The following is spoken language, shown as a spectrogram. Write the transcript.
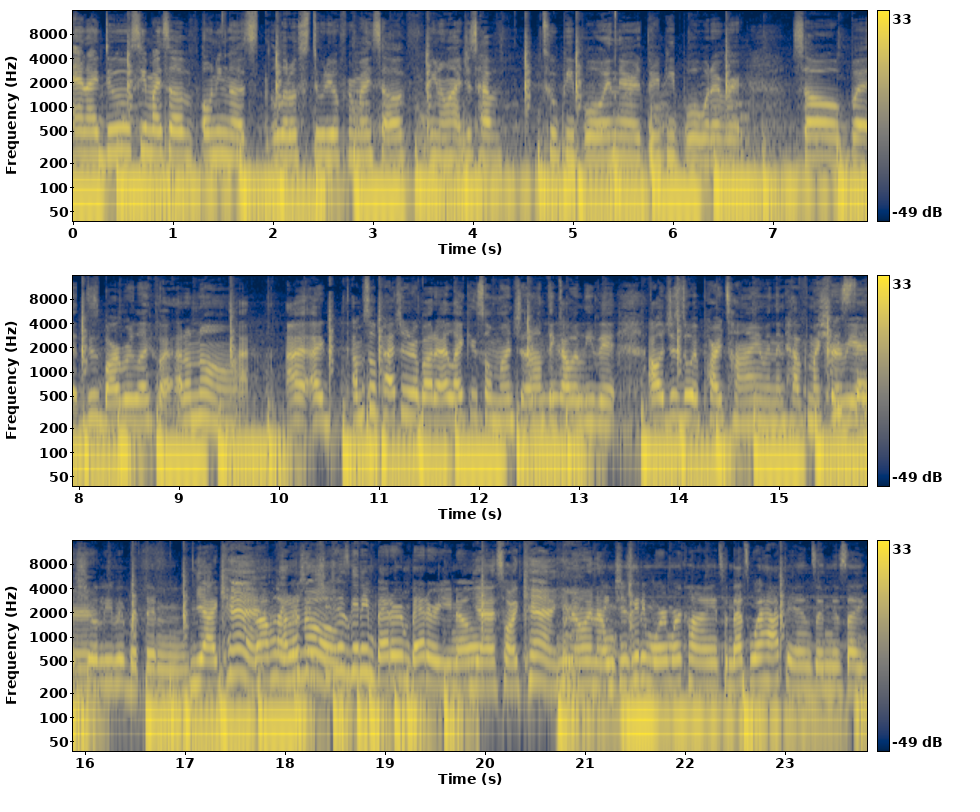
And I do see myself owning a little studio for myself. You know, I just have two people in there, three people, whatever. So, but this barber life, I, I don't know. I, I, I I'm so passionate about it. I like it so much that I don't think I would leave it. I'll just do it part time and then have my She career. said she'll leave it, but then yeah, I can't. but I'm like, I don't "Listen, know. she's just getting better and better, you know? Yeah, so I can't, you know, and I'm And she's getting more and more clients, and that's what happens. And it's like,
